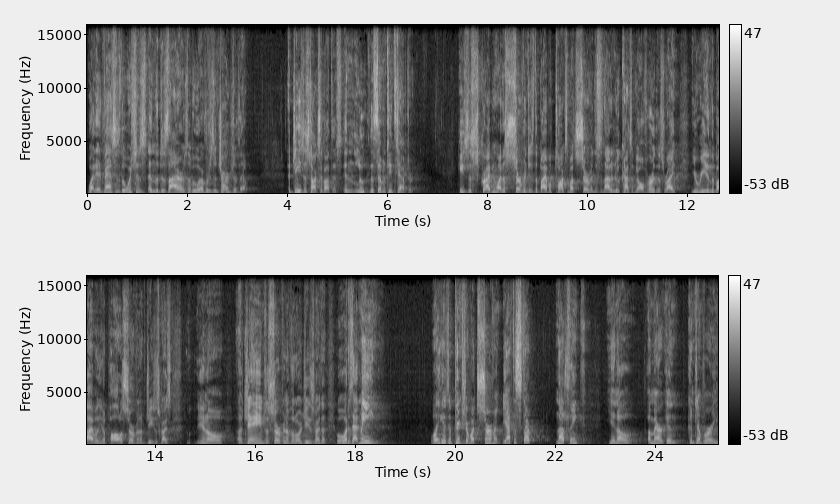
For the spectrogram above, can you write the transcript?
what advances the wishes and the desires of whoever's in charge of them. Jesus talks about this in Luke, the 17th chapter. He's describing what a servant is. The Bible talks about servant. This is not a new concept. You all have heard this, right? You read in the Bible, you know, Paul, a servant of Jesus Christ, you know, uh, James, a servant of the Lord Jesus Christ. Well, what does that mean? Well, he gives a picture of what servant. You have to start, not think, you know, American contemporary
